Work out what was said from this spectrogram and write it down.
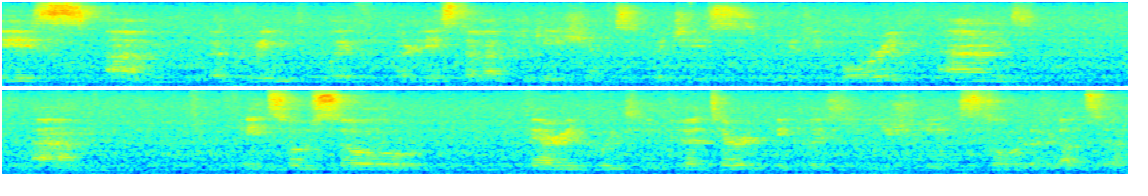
is um, a grid with a list of applications, which is pretty boring, and um, it's also very quickly cluttered because you usually install a lot of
